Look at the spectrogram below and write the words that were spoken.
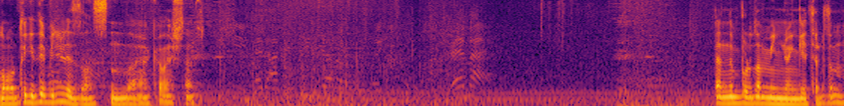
Lord'a gidebiliriz aslında arkadaşlar. Ben de buradan minyon getirdim.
